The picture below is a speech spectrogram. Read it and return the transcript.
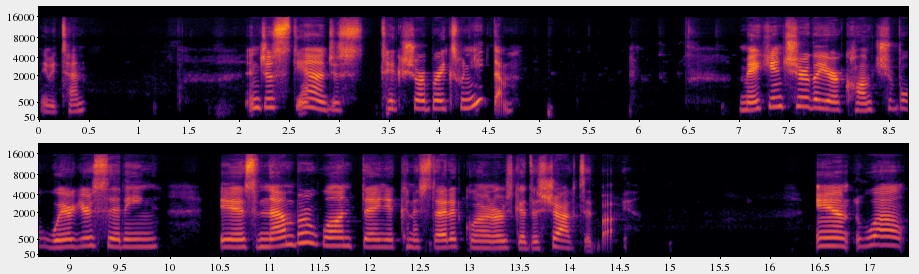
maybe 10. And just, yeah, just take short breaks when you need them. Making sure that you're comfortable where you're sitting is number one thing that kinesthetic learners get distracted by. And well,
